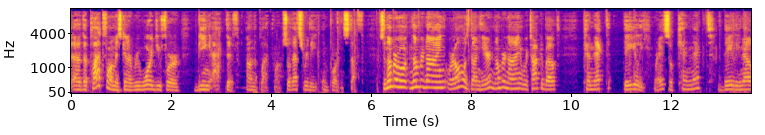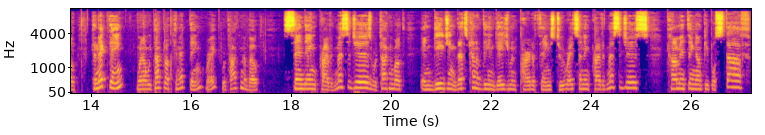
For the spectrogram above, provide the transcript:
uh, the platform is going to reward you for being active on the platform. So that's really important stuff. So number one number nine we're almost done here. Number nine we're talking about connect daily right? So connect daily. Now connecting when we talk about connecting right we're talking about sending private messages. We're talking about engaging. That's kind of the engagement part of things too right? Sending private messages commenting on people's stuff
